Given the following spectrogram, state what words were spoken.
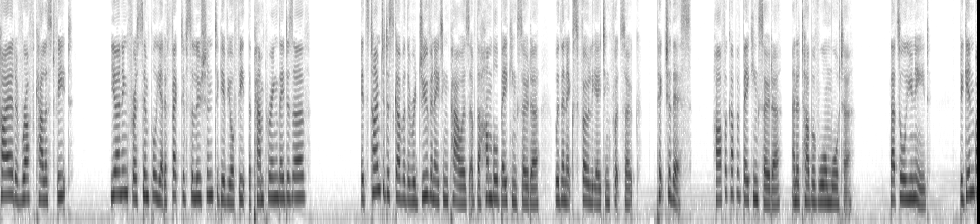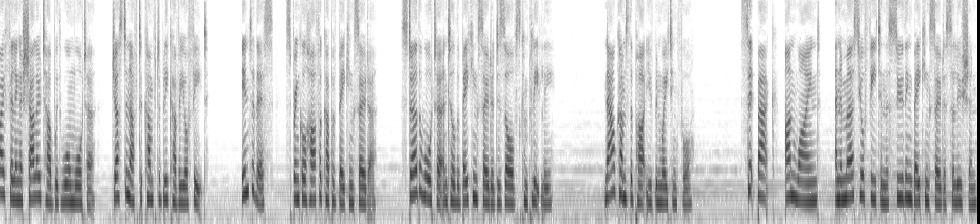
Tired of rough, calloused feet? Yearning for a simple yet effective solution to give your feet the pampering they deserve? It's time to discover the rejuvenating powers of the humble baking soda with an exfoliating foot soak. Picture this half a cup of baking soda and a tub of warm water. That's all you need. Begin by filling a shallow tub with warm water, just enough to comfortably cover your feet. Into this, sprinkle half a cup of baking soda. Stir the water until the baking soda dissolves completely. Now comes the part you've been waiting for. Sit back, unwind, and immerse your feet in the soothing baking soda solution.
